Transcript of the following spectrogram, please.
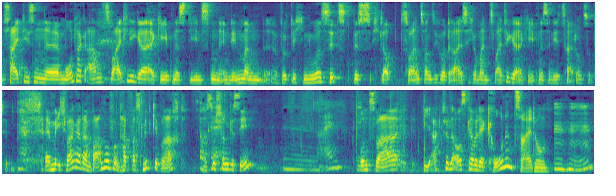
Seit diesen äh, Montagabend-Zweitliga-Ergebnisdiensten, in denen man äh, wirklich nur sitzt bis, ich glaube, 22.30 Uhr, um ein Zweitliga-Ergebnis in die Zeitung zu tippen. Ähm, ich war gerade am Bahnhof und habe was mitgebracht. Hast du Okay. schon gesehen? Nein. Und zwar die aktuelle Ausgabe der Kronenzeitung. Mhm.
